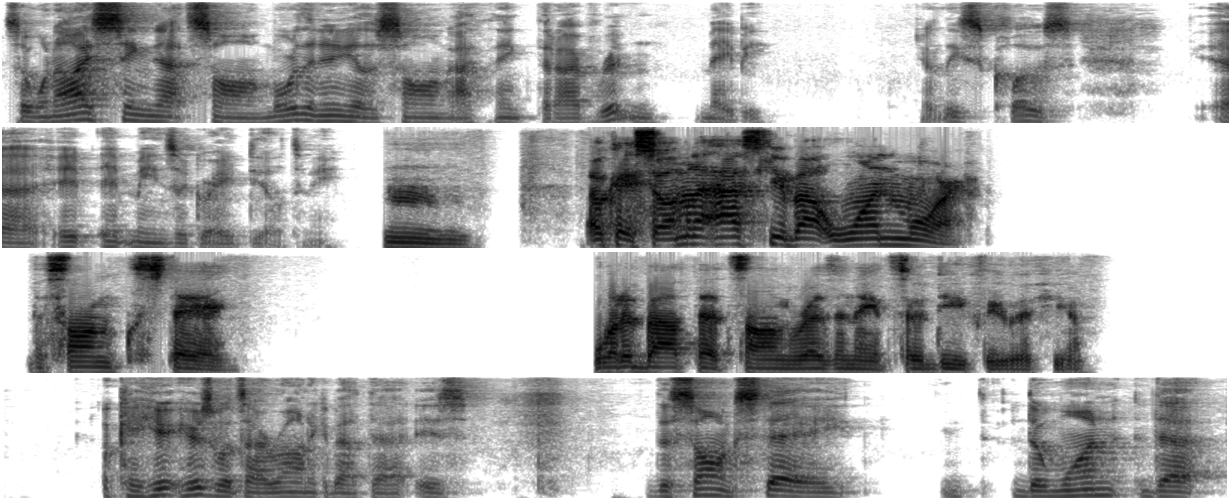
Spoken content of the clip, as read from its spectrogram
So when I sing that song, more than any other song I think that I've written, maybe at least close, uh, it, it means a great deal to me. Hmm. Okay, so I'm going to ask you about one more. The song Stay. What about that song resonates so deeply with you? Okay, here, here's what's ironic about that is the song "Stay," the one that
